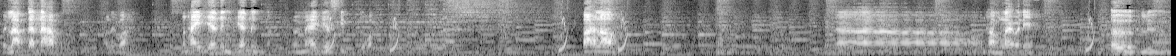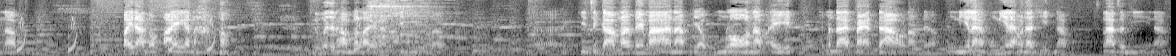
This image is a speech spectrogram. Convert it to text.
ไปรับกันนะครับอะไรวะมันให้เทียหนึ่งเทียหนึ่งอะมันไม่ให้เทียสิบตัว ไปเราอ่าทำอะไรวันนี้ เออ ลืมนะไปด่านต่อไปกันนะครับนึกว่าจะทำอะไรนะคิดอยู่นะกิจกรรมนั้นไม่มานะเดี๋ยวผมรอนะไอ้ที่มันได้แปดดาวนะเดี๋ยวพรุ่งนี้แหละพรุ่งนี้แหละวันอาทิตย์นะน่าจะมีนะครับ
